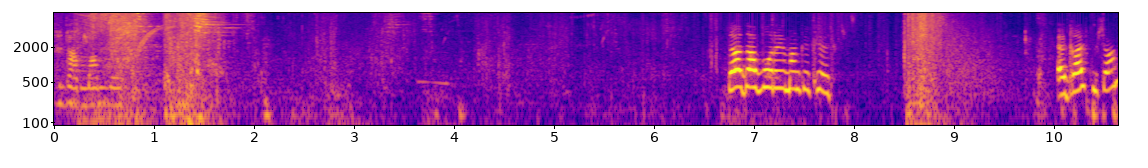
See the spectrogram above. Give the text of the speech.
Hinter Mambo. Da, da wurde jemand gekillt. Er greift mich an.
